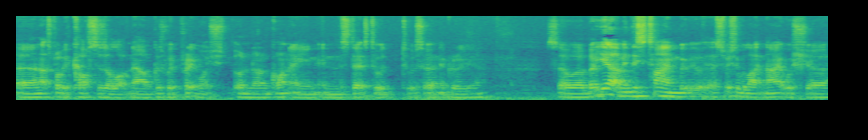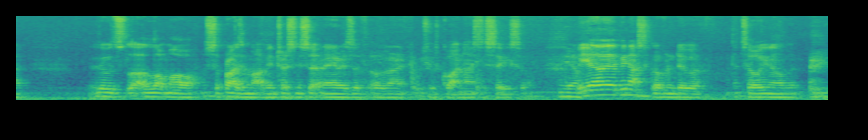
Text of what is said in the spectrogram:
uh, and that's probably cost us a lot now because we're pretty much under on quantity in, in the states to a, to a certain degree. Yeah. So, uh, but yeah, I mean, this time, especially with like Nightwish, uh, there was a lot more surprising amount of interest in certain areas of, of America, which was quite nice to see. So, Yeah. but yeah, it'd be nice to go over and do a, a tour, you know. But,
